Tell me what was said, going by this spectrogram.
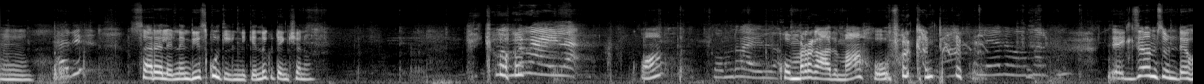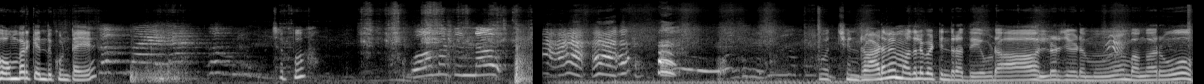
ఉమ్. అది. సరేలే నేను తీసుకుంటాను నీకు ఎందుకు టెన్షన్ కొమ్మర కాదమ్మా హోంవర్క్ అంటే ఎగ్జామ్స్ ఉంటే హోంవర్క్ ఎందుకు ఉంటాయి? చెప్పు. వచ్చింది రావడమే మొదలు పెట్టిందిరా దేవుడా అల్లరి చేయడము బంగారు.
